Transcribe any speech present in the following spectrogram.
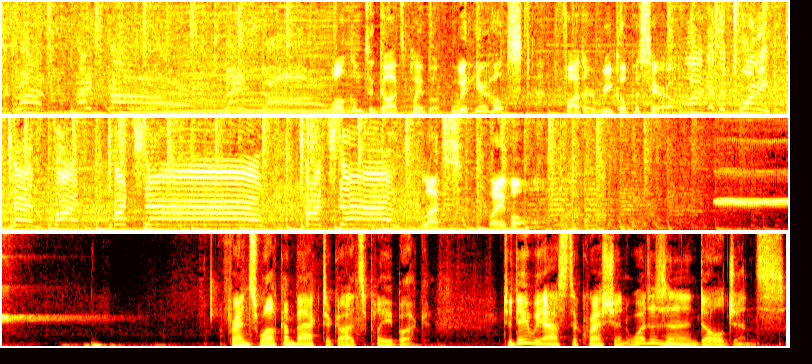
It's cross. They score. They score. Welcome to God's Playbook with your host, Father Rico Passero. Clock is at 20, 10, 5, touchdown! Touchdown! Let's play ball. Friends, welcome back to God's Playbook. Today we ask the question what is an indulgence?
